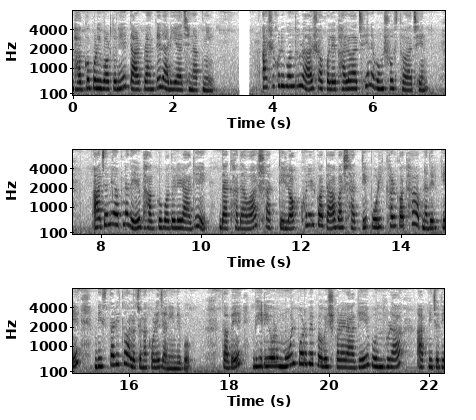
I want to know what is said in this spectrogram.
ভাগ্য পরিবর্তনে দ্বার প্রান্তে দাঁড়িয়ে আছেন আপনি। আশা করি বন্ধুরা সকলে ভালো আছেন এবং সুস্থ আছেন। আজ আমি আপনাদের ভাগ্য বদলের আগে দেখা দেওয়া সাতটি লক্ষণের কথা বা সাতটি পরীক্ষার কথা আপনাদেরকে বিস্তারিত আলোচনা করে জানিয়ে নেব। তবে ভিডিওর মূল পর্বে প্রবেশ করার আগে বন্ধুরা, আপনি যদি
